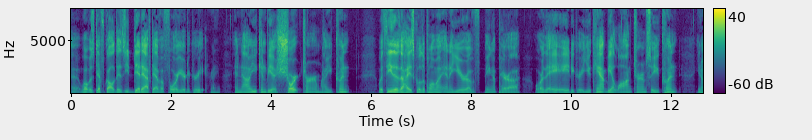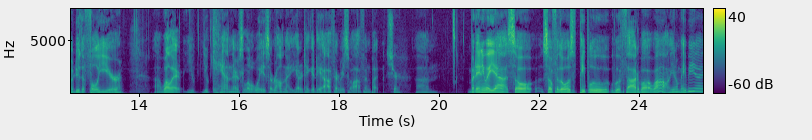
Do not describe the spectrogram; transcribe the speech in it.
uh, what was difficult is you did have to have a four year degree. Right. And now you can be a short term. Now you couldn't, with either the high school diploma and a year of being a para or the AA degree, you can't be a long term. So you couldn't, you know, do the full year. Uh, well, there, you you can. There's little ways around that. You got to take a day off every so often, but Sure. um, but anyway, yeah. So so for those people who, who have thought about, wow, you know, maybe I,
